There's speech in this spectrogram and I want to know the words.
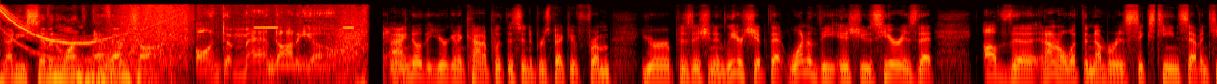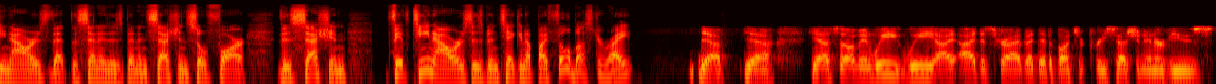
97.1 FM Talk. On demand audio. I know that you're going to kind of put this into perspective from your position in leadership that one of the issues here is that of the, and I don't know what the number is, 16, 17 hours that the Senate has been in session so far this session, 15 hours has been taken up by filibuster, right? Yeah, yeah, yeah. So, I mean, we, we, I, I described, I did a bunch of pre session interviews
